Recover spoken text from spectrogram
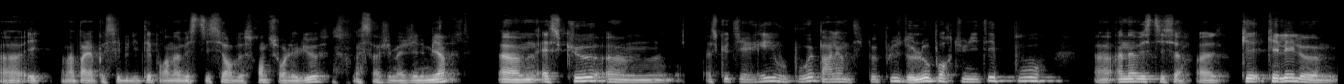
euh, et on n'a pas la possibilité pour un investisseur de se rendre sur les lieux, ça j'imagine bien. est-ce que, est-ce que Thierry, vous pouvez parler un petit peu plus de l'opportunité pour un investisseur. Quel, est le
